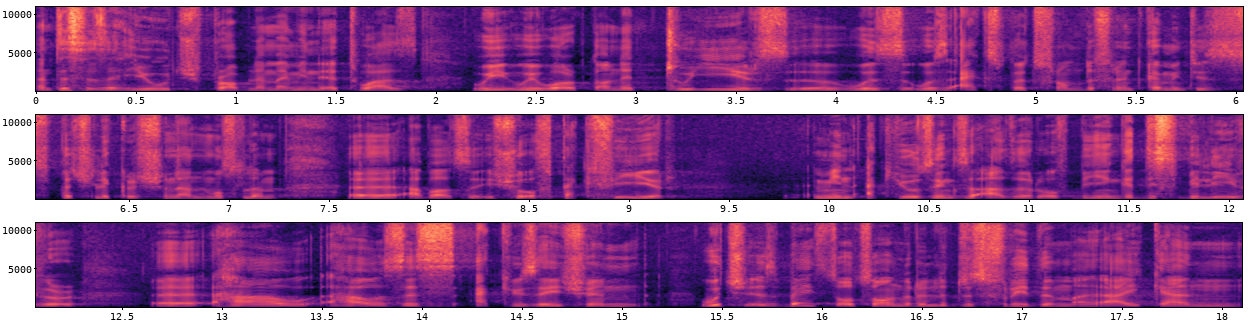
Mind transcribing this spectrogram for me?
And this is a huge problem. I mean, it was, we, we worked on it two years uh, with, with experts from different communities, especially Christian and Muslim, uh, about the issue of takfir. I mean, accusing the other of being a disbeliever. Uh, how, how is this accusation, which is based also on religious freedom, I, I can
